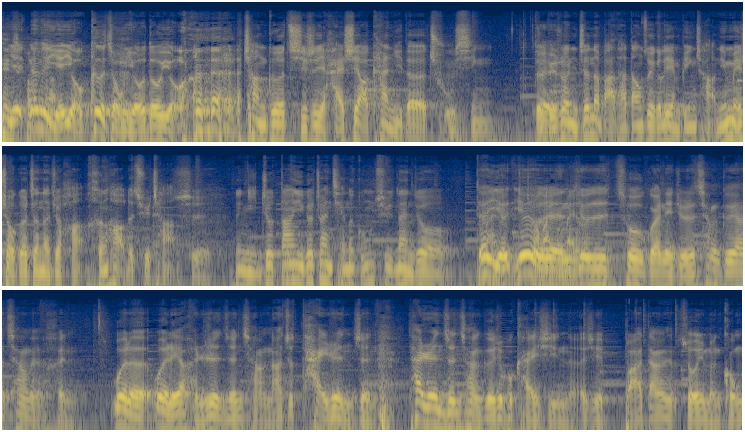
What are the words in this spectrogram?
也那个也有各种油都有。唱歌其实也还是要看你的初心。就对比如说你真的把它当做一个练兵场，你每首歌真的就好很好的去唱，是。那你就当一个赚钱的工具，那你就对，有完也有人就是错误观念，觉得唱歌要唱的很，为了为了要很认真唱，然后就太认真，太认真唱歌就不开心了，而且把它当做一门功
